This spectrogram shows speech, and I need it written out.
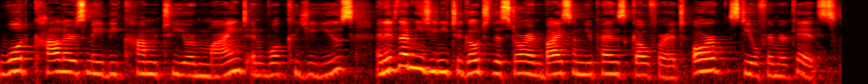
what colors maybe come to your mind and what could you use. And if that means you need to go to the store and buy some new pens go for it. Or steal from your kids.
